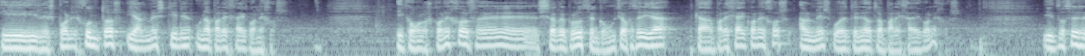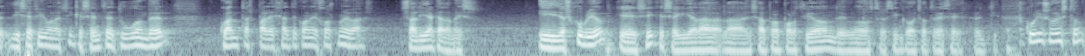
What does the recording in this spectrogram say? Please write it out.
y les pones juntos y al mes tienen una pareja de conejos. Y como los conejos eh, se reproducen con mucha facilidad, cada pareja de conejos al mes puede tener otra pareja de conejos. Y entonces dice Fibonacci que se entretuvo en ver cuántas parejas de conejos nuevas salía cada mes. Y descubrió que sí, que seguía esa proporción de 1, 2, 3, 5, 8, 13, 20. Es curioso esto,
